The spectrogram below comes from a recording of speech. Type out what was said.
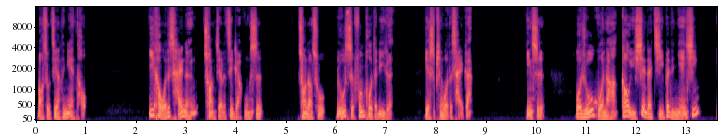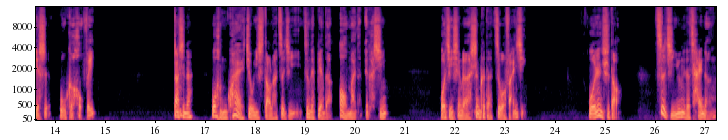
冒出这样的念头：依靠我的才能创建了这家公司，创造出如此丰厚的利润，也是凭我的才干。因此，我如果拿高于现在几倍的年薪，也是无可厚非。但是呢，我很快就意识到了自己正在变得傲慢的那颗心。我进行了深刻的自我反省。我认识到，自己拥有的才能，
